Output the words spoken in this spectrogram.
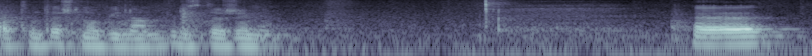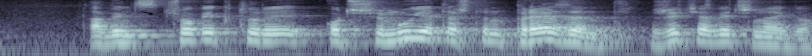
O tym też mówi nam list do Rzymian. E, a więc człowiek, który otrzymuje też ten prezent życia wiecznego,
